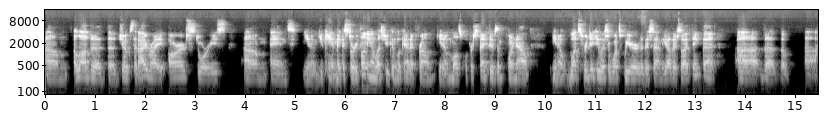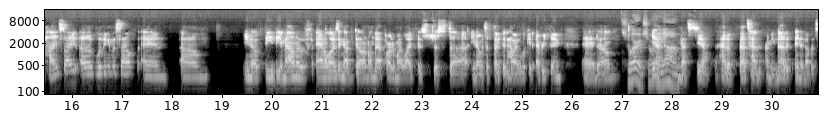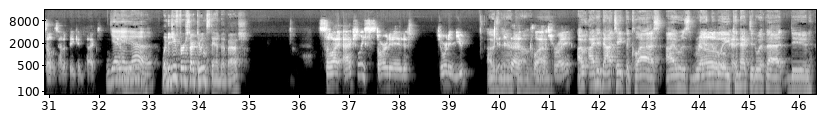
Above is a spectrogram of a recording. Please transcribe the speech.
um, a lot of the the jokes that I write are stories. Um, and you know you can't make a story funny unless you can look at it from you know multiple perspectives and point out you know what's ridiculous or what's weird or this that and the other. So I think that uh, the the uh, hindsight of living in the South and um, you know the the amount of analyzing I've done on that part of my life is just uh, you know it's affected how I look at everything. And um, sure, sure, yeah, yeah. that's yeah had a that's had I mean that in and of itself has had a big impact. Yeah, yeah, yeah. yeah. When did you first start doing stand up, Ash? So I actually started. Jordan, you I was you there. Did that probably. class, right? I, I did not take the class. I was randomly okay. connected with that dude.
